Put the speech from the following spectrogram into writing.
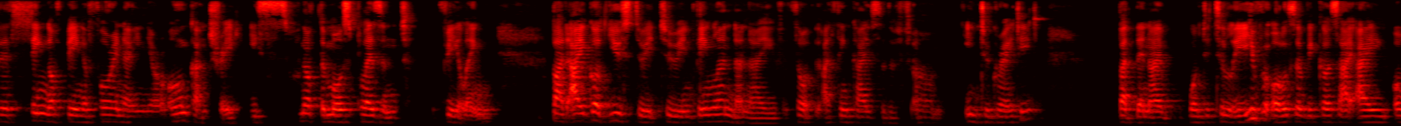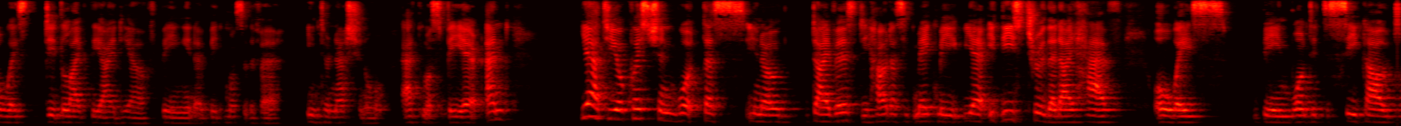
the thing of being a foreigner in your own country is not the most pleasant feeling. But I got used to it too in Finland, and I thought I think I sort of um, integrated. But then I wanted to leave also because I, I always did like the idea of being in a bit more sort of a international atmosphere. And yeah, to your question, what does, you know, diversity, how does it make me? Yeah, it is true that I have always been wanted to seek out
